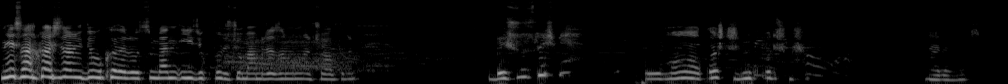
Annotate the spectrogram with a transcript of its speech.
Neyse arkadaşlar video bu kadar olsun. Ben iyice konuşuyorum. Ben birazdan bunları çoğaltırım. 535 mi? Oha kaç 20 kupa düşmüşüm. Nereden baksın?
